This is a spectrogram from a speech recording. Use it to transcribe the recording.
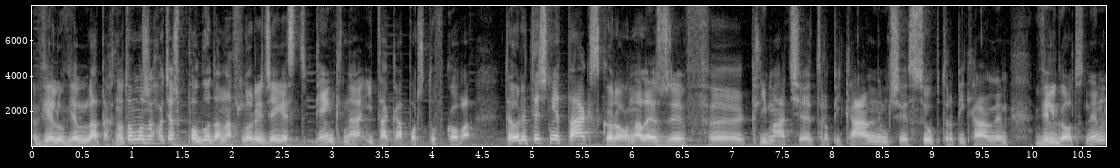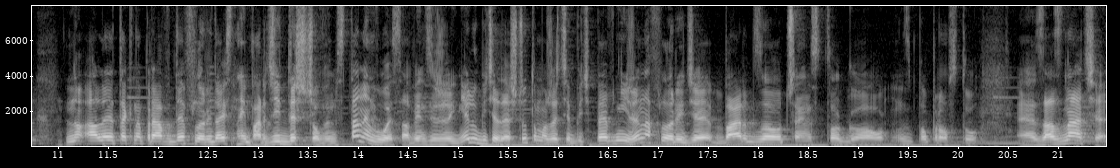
wielu, wielu latach. No to może chociaż pogoda na Florydzie jest piękna i taka pocztówkowa. Teoretycznie tak, skoro ona leży w e, klimacie tropikalnym czy subtropikalnym, wilgotnym, no ale tak naprawdę Floryda jest najbardziej deszczowym stanem w USA, więc jeżeli nie lubicie deszczu, to możecie być pewni, że na Florydzie bardzo często go po prostu e, zaznacie.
